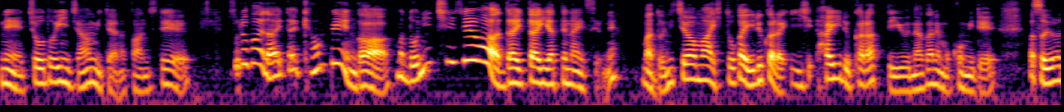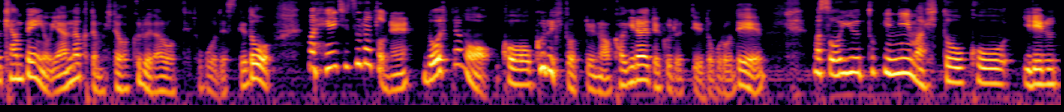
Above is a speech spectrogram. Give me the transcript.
ね、ちょうどいいんじゃんみたいな感じで、それが大体キャンペーンが、まあ土日では大体やってないですよね。まあ土日はまあ人がいるから、入るからっていう流れも込みで、まあそういうキャンペーンをやんなくても人が来るだろうっていうところですけど、まあ平日だとね、どうしてもこう来る人っていうのは限られてくるっていうところで、まあそういう時にまあ人をこう入れる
